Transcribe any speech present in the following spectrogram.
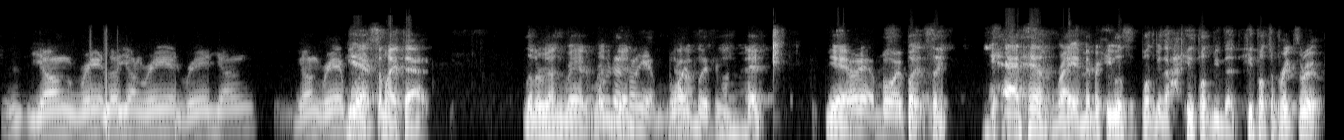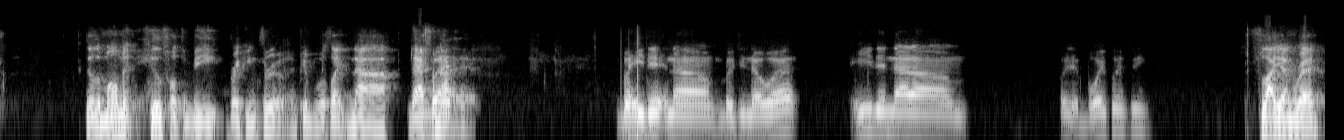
Young Red, little Young Red, Red Young, Young Red. Yeah, something like that. Little Young Red, Red, Red, Red Boy Pussy. Red, yeah, that boy. But like he had him right. Remember, he was supposed to be the he was supposed to be the he supposed to break through. There's a moment he was supposed to be breaking through, and people was like, "Nah, that's but, not it." But he didn't. Um. But you know what? He did not. Um. What is it? Boy pussy. Fly Young Red.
